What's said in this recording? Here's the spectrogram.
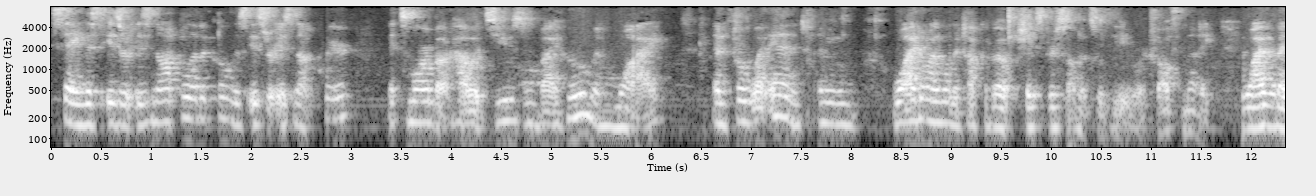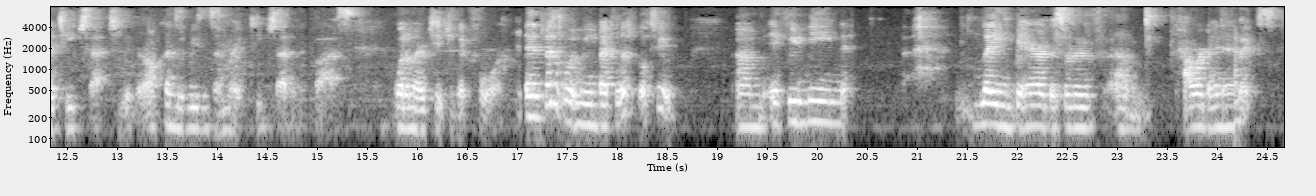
saying this is or is not political, this is or is not queer. It's more about how it's used and by whom and why and for what end. I mean, why do I want to talk about Shakespeare sonnets with you or Twelfth Night? Why would I teach that to you? There are all kinds of reasons I might teach that in a class. What am I teaching it for? And it depends on what we mean by political too. Um, if we mean laying bare the sort of um, power dynamics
